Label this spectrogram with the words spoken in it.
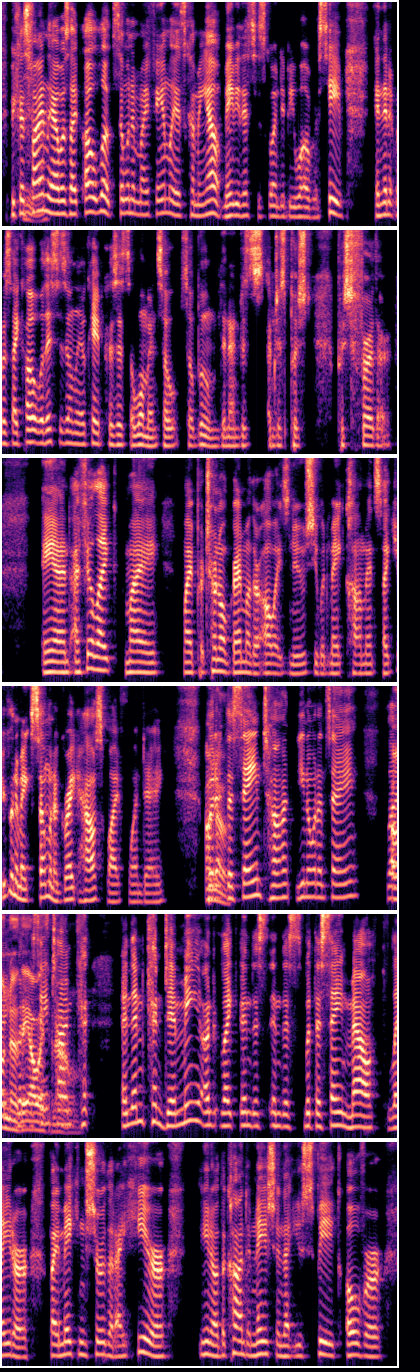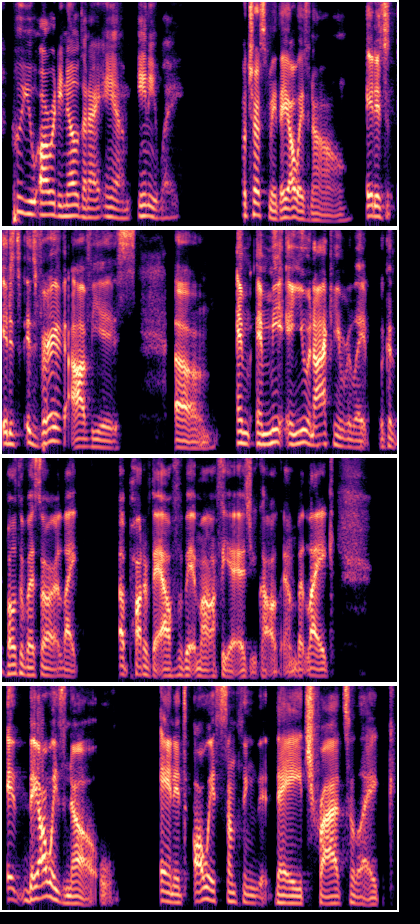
Because Yeah. finally I was like, oh look, someone in my family is coming out. Maybe this is going to be well received. And then it was like, oh well, this is only okay because it's a woman. So so boom. Then I'm just I'm just pushed pushed further. And I feel like my my paternal grandmother always knew she would make comments like, "You're going to make someone a great housewife one day," Oh, but no. at the same time, you know what I'm saying? Oh, no, but they at the always same time, know. con- and then condemn me under like in this in this with the same mouth later by making sure that I hear, you know, the condemnation that you speak over who you already know that I am anyway. Oh, trust me, they always know. It is it is it's very obvious. Um and and me and you and I can relate because both of us are like a part of the alphabet mafia, as you call them. But like it, they always know. And it's always something that they try to like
